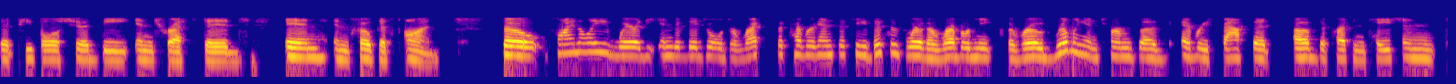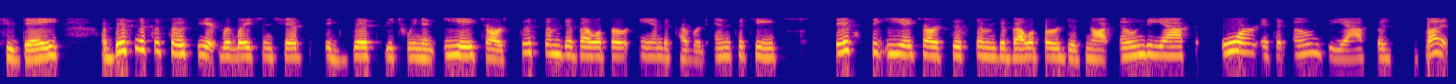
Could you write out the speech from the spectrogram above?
that people should be interested in and focused on. So finally, where the individual directs the covered entity, this is where the rubber meets the road, really in terms of every facet of the presentation today. A business associate relationship exists between an EHR system developer and a covered entity. If the EHR system developer does not own the app, or if it owns the app but, but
